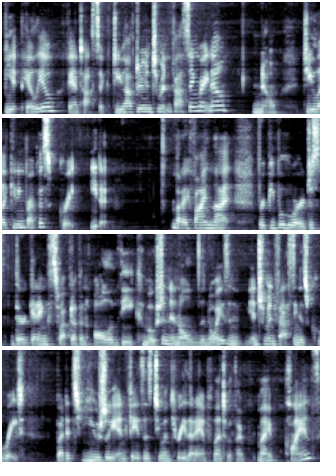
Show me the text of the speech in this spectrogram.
Be it paleo, fantastic. Do you have to do intermittent fasting right now? No. Do you like eating breakfast? Great, eat it. But I find that for people who are just, they're getting swept up in all of the commotion and all of the noise, and intermittent fasting is great, but it's usually in phases two and three that I implement with my, my clients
